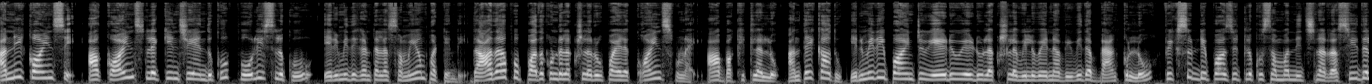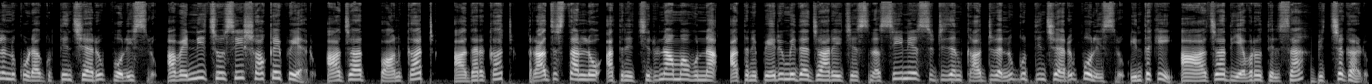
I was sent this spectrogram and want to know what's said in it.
అన్ని కాయిన్సే. ఆ కాయిన్స్ లెక్కించేందుకు పోలీసులకు ఎనిమిది గంటల సమయం పట్టింది. దాదాపు పదకొండు లక్షల రూపాయల కాయిన్స్ ఉన్నాయి. ఆ బకెట్లలో అంతేకాదు ఎనిమిది పాయింట్ ఏడు ఏడు లక్షల విలువైన వివిధ బ్యాంకుల్లో ఫిక్స్డ్ డిపాజిట్లకు సంబంధించిన రసీదులను కూడా గుర్తించారు పోలీసులు. అవన్నీ చూసి షాక్ అయిపోయారు Azad PAN card Aadhaar card రాజస్థాన్లో అతని చిరునామా ఉన్న అతని పేరు మీద జారీ చేసిన సీనియర్ సిటిజన్ కార్డులను గుర్తించారు పోలీసులు. ఇంతకీ ఆ ఆజాద్ ఎవరో తెలుసా? బిచ్చగాడు.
